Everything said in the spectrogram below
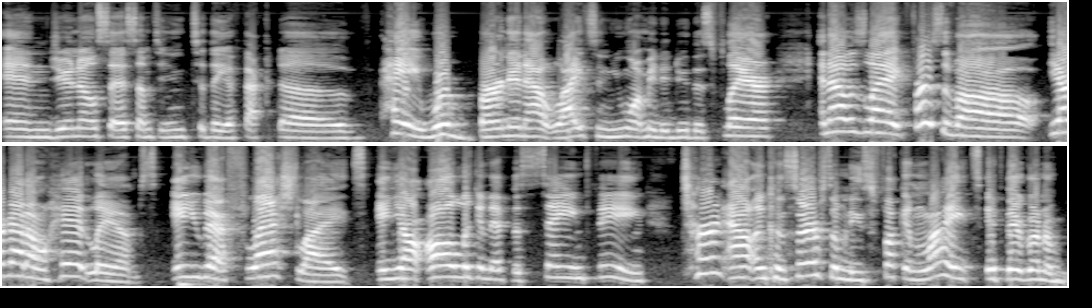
And Juno says something to the effect of, Hey, we're burning out lights and you want me to do this flare. And I was like, First of all, y'all got on headlamps and you got flashlights and y'all all looking at the same thing. Turn out and conserve some of these fucking lights if they're going to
